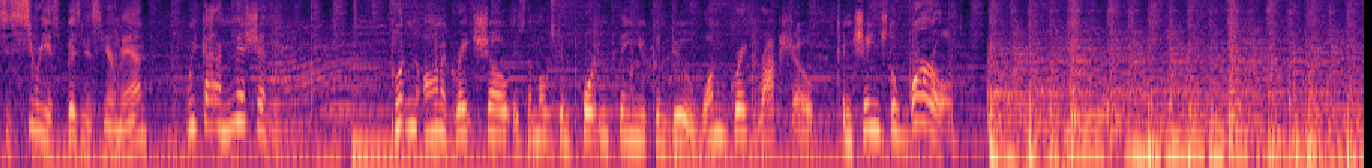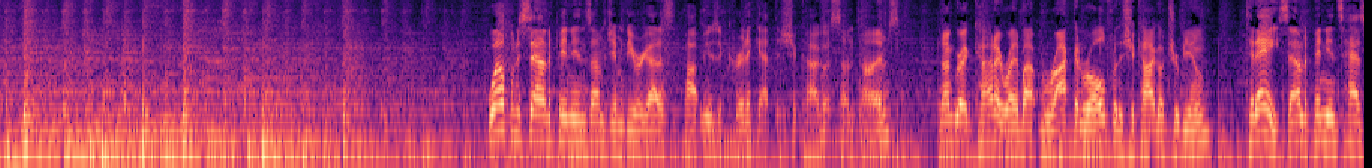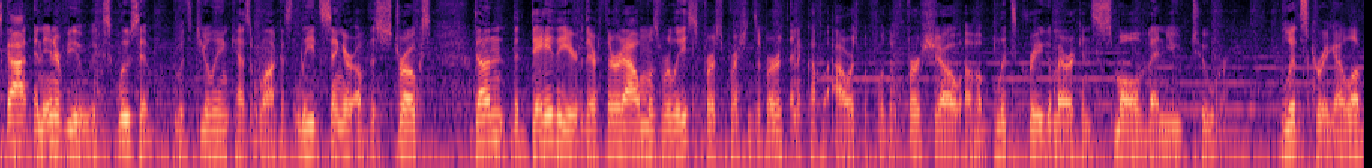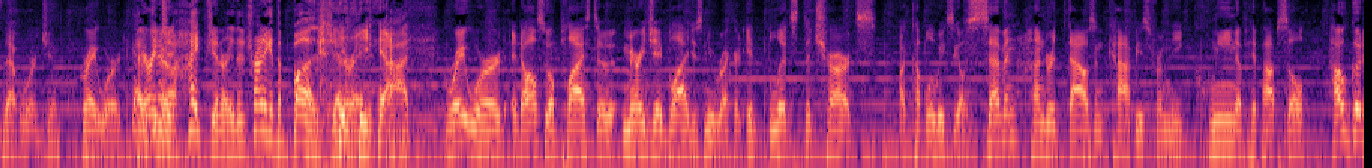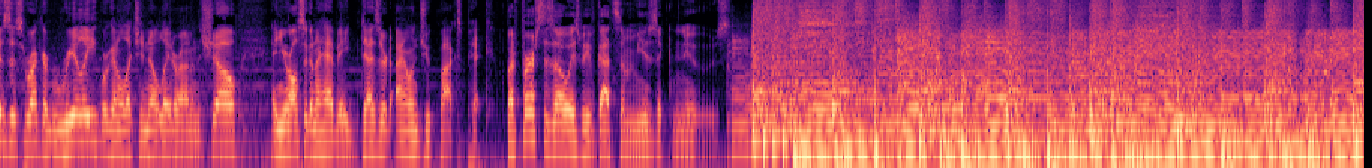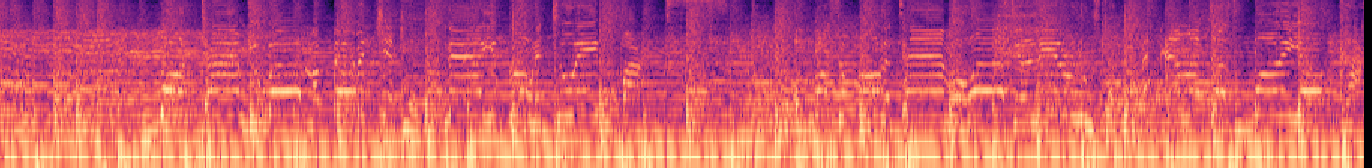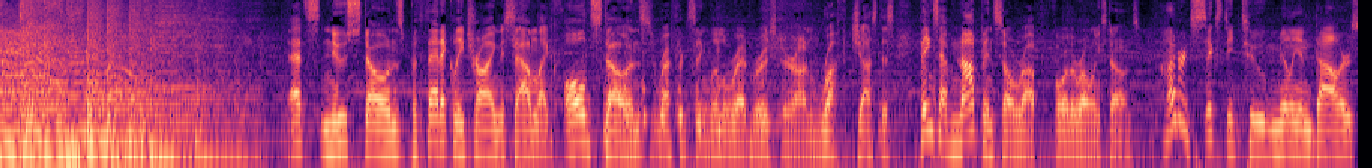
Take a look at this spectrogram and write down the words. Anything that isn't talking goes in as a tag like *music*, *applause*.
This is serious business here, man. We've got a mission. Putting on a great show is the most important thing you can do. One great rock show can change the world. Welcome to Sound Opinions. I'm Jim DeRogatis, the pop music critic at the Chicago Sun-Times. And I'm Greg Kot. I write about rock and roll for the Chicago Tribune. Today, Sound Opinions has got an interview exclusive with Julian Casablancas, lead singer of The Strokes, done the day their, their third album was released, First Impressions of Earth, and a couple hours before the first show of a Blitzkrieg American small venue tour. Blitzkrieg. I love that word, Jim. Great word. Yeah, Mary you know, a hype generator. They're trying to get the buzz *laughs* generated, yeah. Great word. It also applies to Mary J. Blige's new record. It blitzed the charts a couple of weeks ago. 700,000 copies from the queen of hip hop soul. How good is this record really? We're going to let you know later on in the show. And you're also going to have a Desert Island Jukebox pick. But first, as always, we've got some music news. That's New Stones pathetically trying to sound like Old Stones, *laughs* referencing Little Red Rooster on Rough Justice. Things have not been so rough for the Rolling Stones. $162 million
